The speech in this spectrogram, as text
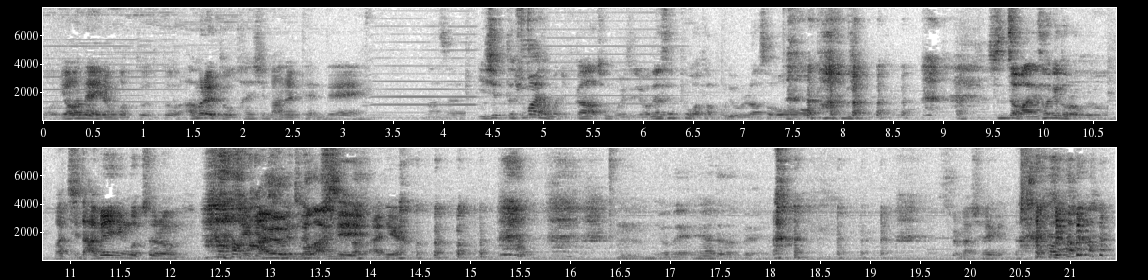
뭐 연애 이런 것도 또 아무래도 관심 많을 텐데 맞아요 20대 초반이다 보니까 전부 이제 연애 세포가 다 물이 올라서 진짜 많이 사귀더라고요 마치 남의 일인 것처럼 아유, 얘기하시는데 전 혹시 아닙니다. 아니에요? 음, 연애 해야 되는데 술 마셔야겠다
